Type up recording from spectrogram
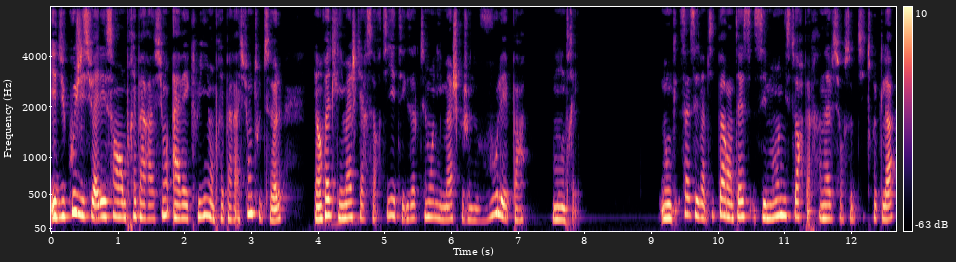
Et du coup, j'y suis allée sans préparation avec lui, en préparation toute seule. Et en fait, l'image qui est ressortie est exactement l'image que je ne voulais pas montrer. Donc ça, c'est ma petite parenthèse, c'est mon histoire personnelle sur ce petit truc-là.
